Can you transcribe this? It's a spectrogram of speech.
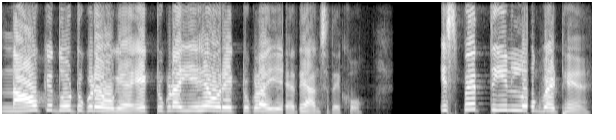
नाव के दो टुकड़े हो गए एक टुकड़ा ये है और एक टुकड़ा ये है। ध्यान से देखो इस पे तीन लोग बैठे हैं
